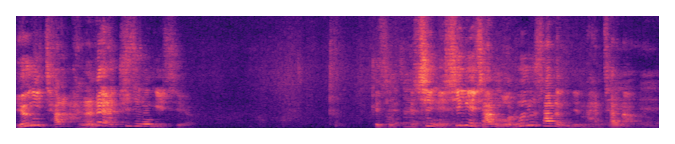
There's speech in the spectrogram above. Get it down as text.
영이 잘안 알려주는 게 있어요. 그치? 맞아요. 신이 네. 신이 잘 모르는 사람들이 많잖아. 네.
